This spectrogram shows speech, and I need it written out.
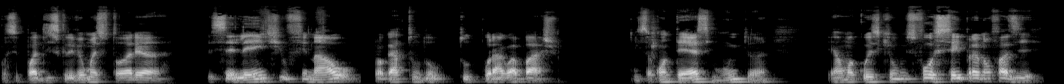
Você pode escrever uma história excelente o final jogar tudo, tudo por água abaixo. Isso acontece muito, né? É uma coisa que eu me esforcei para não fazer.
